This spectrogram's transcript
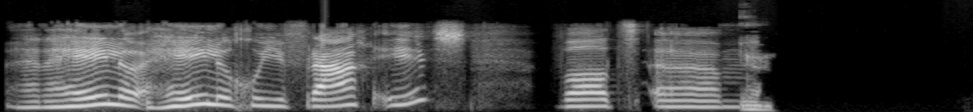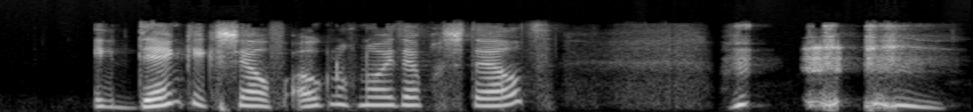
een hele, hele goede vraag is. Wat ehm, Ja. ik denk ik zelf ook nog nooit heb gesteld.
